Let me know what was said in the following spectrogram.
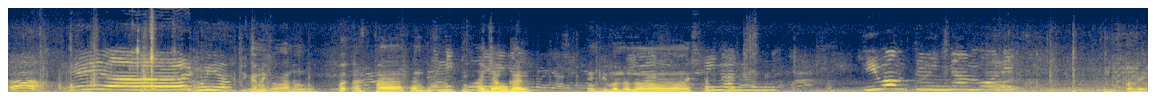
Oh! Hey! Kuya! Hindi kami kung anong pa, pa kandisiti. Ajanggan. Hindi man lang uh, stoplight. Iwan tingnan mo ulit. Hindi pa rin.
